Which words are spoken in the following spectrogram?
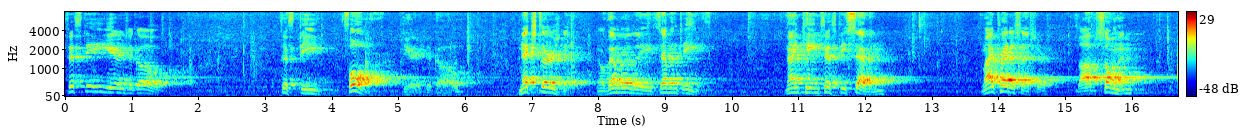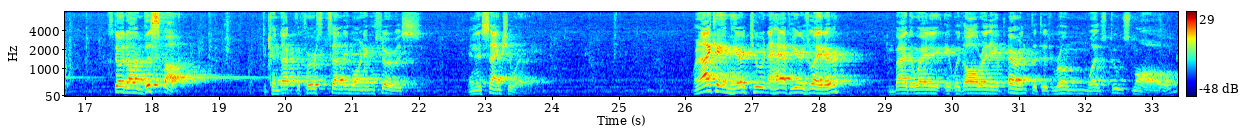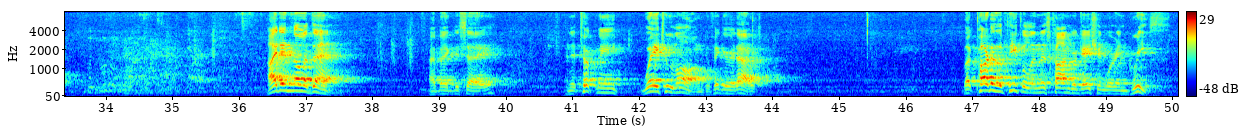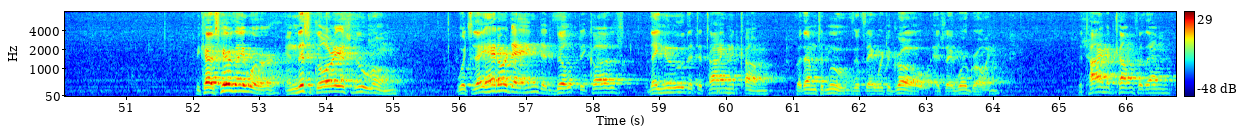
50 years ago, 54 years ago, next Thursday, November the 17th, 1957, my predecessor, Bob Sonnen, stood on this spot to conduct the first Sunday morning service in this sanctuary. When I came here two and a half years later, and by the way, it was already apparent that this room was too small. I didn't know it then, I beg to say, and it took me way too long to figure it out. But part of the people in this congregation were in grief. Because here they were in this glorious new room, which they had ordained and built because they knew that the time had come for them to move if they were to grow as they were growing. The time had come for them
